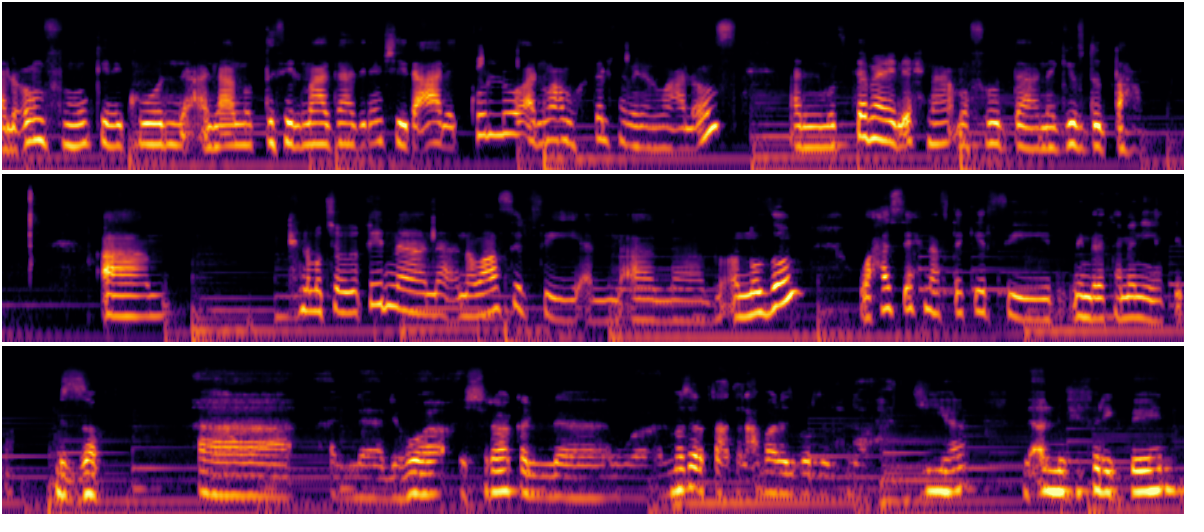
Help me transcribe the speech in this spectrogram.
العنف ممكن يكون لأنه الطفل ما قادر يمشي يتعالج. كله أنواع مختلفة من أنواع العنف. المجتمعي اللي إحنا مفروض نقف ضدها. إحنا متشوقين نواصل في النظم وحس إحنا أفتكر في نمرة ثمانية كده. بالضبط. آه اللي هو اشراك المسألة بتاعت العمالة دي برضه إحنا حنجيها لأنه في فرق بين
